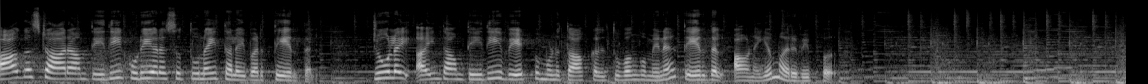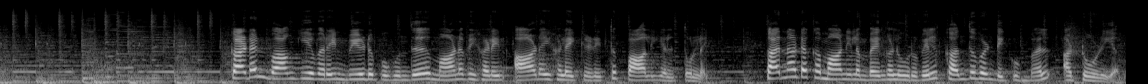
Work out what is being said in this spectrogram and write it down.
ஆகஸ்ட் ஆறாம் தேதி குடியரசு துணைத் தலைவர் தேர்தல். ஜூலை ஐந்தாம் தேதி வேட்புமனு தாக்கல் துவங்கும் என தேர்தல் ஆணையம் அறிவிப்பு. கடன் வாங்கியவரின் வீடு புகுந்து மாணவிகளின் ஆடைகளை கிழித்து பாலியல் தொல்லை. கர்நாடக மாநிலம் பெங்களூருவில் கந்துவண்டி கும்பல் அட்டூழியம்.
